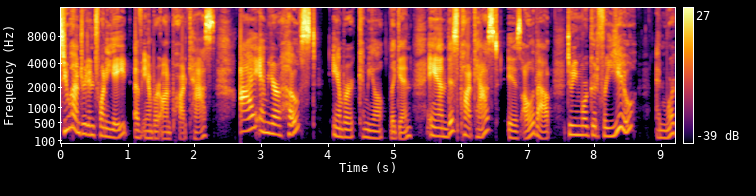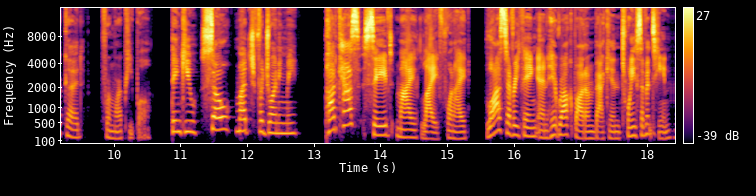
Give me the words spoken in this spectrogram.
228 of Amber on Podcast. I am your host, Amber Camille Ligon, and this podcast is all about doing more good for you and more good for more people. Thank you so much for joining me. Podcasts saved my life when I lost everything and hit rock bottom back in 2017,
